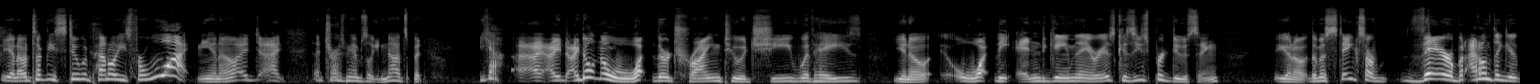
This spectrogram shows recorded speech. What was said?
you know, took these stupid penalties for what? You know, I, I, that drives me absolutely nuts. But yeah, I, I I don't know what they're trying to achieve with Hayes. You know what the end game there is because he's producing you know the mistakes are there but i don't think it,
